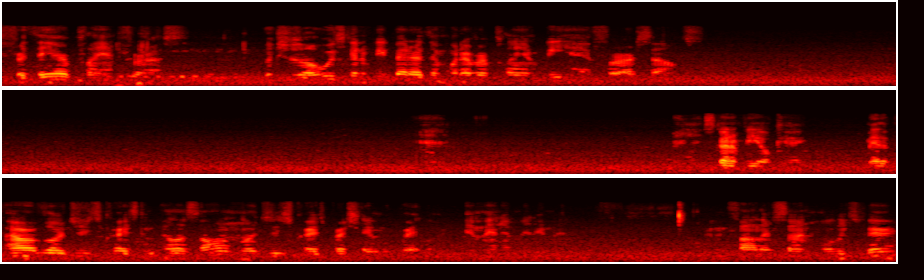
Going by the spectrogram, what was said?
for their plan for us, which is always going to be better than whatever plan we have for ourselves. And, and it's going to be okay. May the power of Lord Jesus Christ compel us all, and Lord Jesus Christ, precious name, pray, Lord. Amen, amen. Amen. Father, Son, Holy Spirit.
